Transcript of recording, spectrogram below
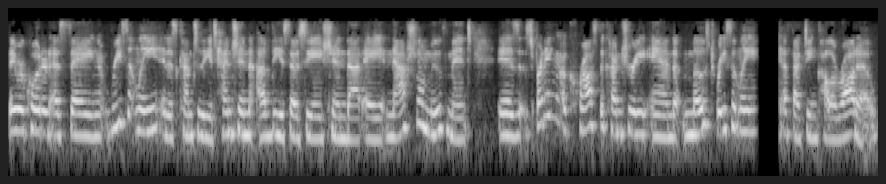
They were quoted as saying, Recently, it has come to the attention of the association that a national movement is spreading across the country and most recently affecting Colorado.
